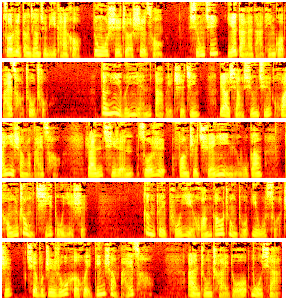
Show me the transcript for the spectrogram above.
昨日邓将军离开后，东吴使者侍从熊军也赶来打听过百草住处。”邓毅闻言大为吃惊，料想熊军怀疑上了百草，然其人昨日方知权义与吴刚同中奇毒一事，更对仆役黄高中毒一无所知，却不知如何会盯上百草，暗中揣度目下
